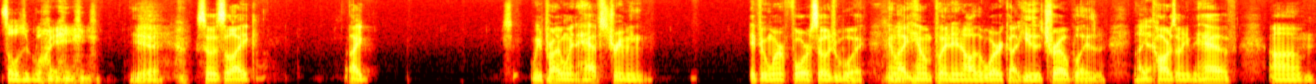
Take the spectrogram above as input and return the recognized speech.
Soulja Boy, Yeah. So it's like, like, we probably wouldn't have streaming if it weren't for Soulja Boy and like him putting in all the work. Like he's a trailblazer. Like Yeah. cars don't even have, um,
